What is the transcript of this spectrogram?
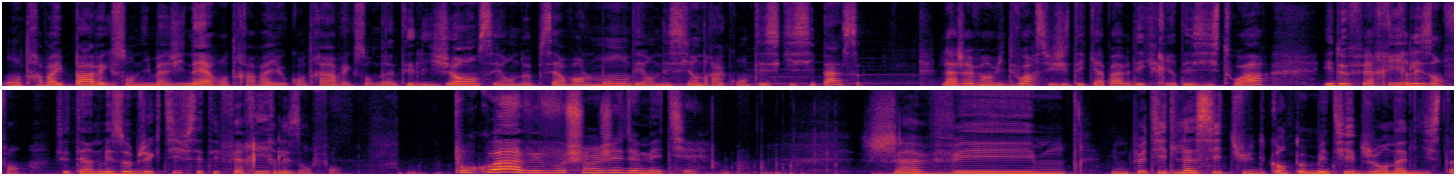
on ne travaille pas avec son imaginaire, on travaille au contraire avec son intelligence et en observant le monde et en essayant de raconter ce qui s'y passe. Là, j'avais envie de voir si j'étais capable d'écrire des histoires et de faire rire les enfants. C'était un de mes objectifs, c'était faire rire les enfants. Pourquoi avez-vous changé de métier? J'avais hum, une petite lassitude quant au métier de journaliste.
